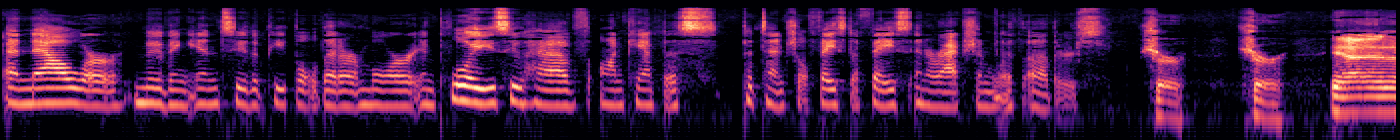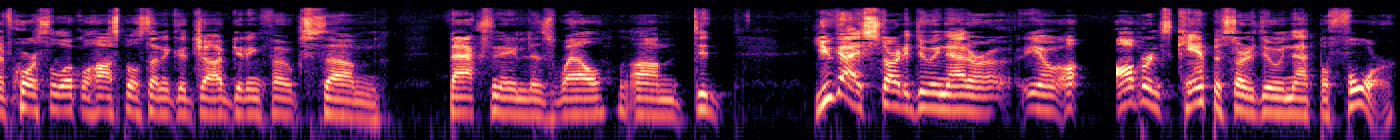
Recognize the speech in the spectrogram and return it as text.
And now we're moving into the people that are more employees who have on campus potential face to face interaction with others. Sure, sure. And of course, the local hospital's done a good job getting folks um, vaccinated as well. Um, did you guys started doing that, or you know, Auburn's campus started doing that before,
